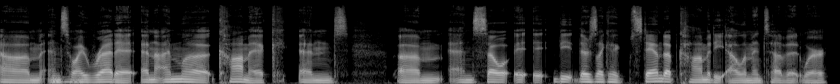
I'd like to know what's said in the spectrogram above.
Um, and so I read it, and I'm a comic, and um, and so it, it be, there's like a stand-up comedy element of it where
